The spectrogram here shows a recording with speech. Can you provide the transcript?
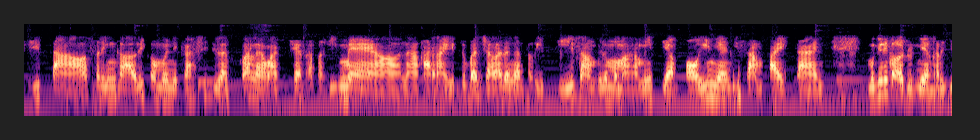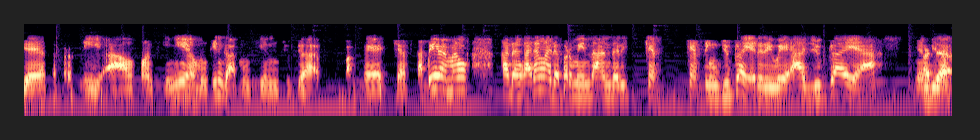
digital sering kali komunikasi dilakukan lewat chat atau email. Nah, karena itu bacalah dengan teliti sambil memahami tiap poin yang disampaikan. Mungkin kalau dunia kerja seperti uh, Alphonse ini ya mungkin nggak mungkin juga pakai chat. Tapi memang kadang-kadang ada permintaan dari chat chatting juga ya dari WA juga ya yang ada. bilang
